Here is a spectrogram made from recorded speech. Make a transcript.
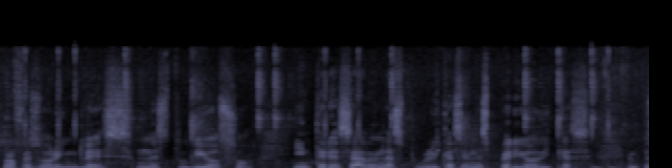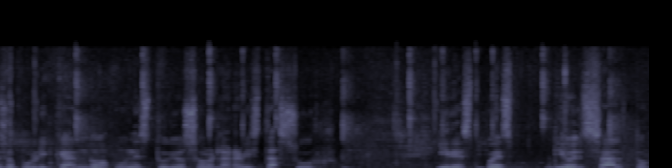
profesor inglés, un estudioso interesado en las publicaciones periódicas. Empezó publicando un estudio sobre la revista Sur y después dio el salto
